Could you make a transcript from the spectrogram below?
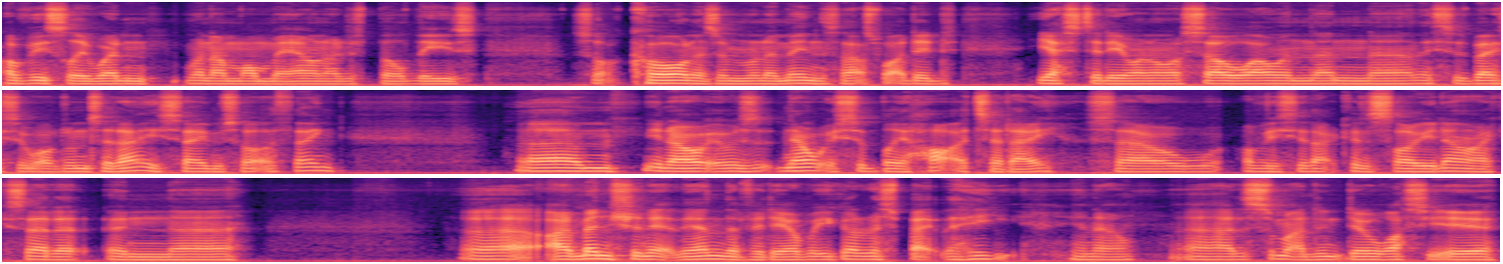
obviously when when I'm on my own, I just build these sort of corners and run them in. So that's what I did yesterday when I was solo, and then uh, this is basically what I've done today. Same sort of thing. Um, you know, it was noticeably hotter today, so obviously that can slow you down. Like I said, in uh, uh, I mentioned it at the end of the video, but you got to respect the heat. You know, uh, it's something I didn't do last year.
